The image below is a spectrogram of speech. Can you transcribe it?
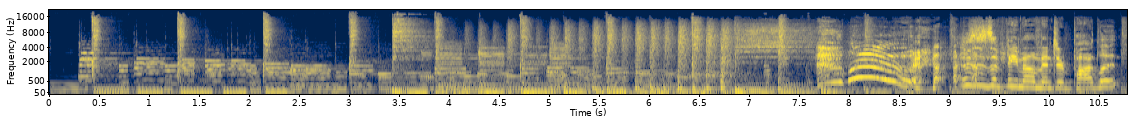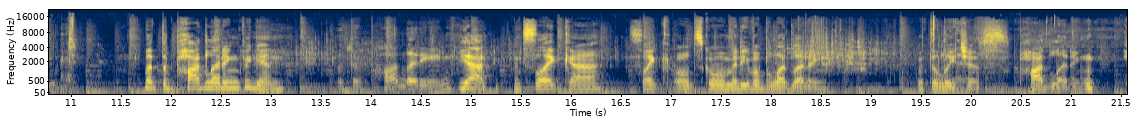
Woo! This is a female mentor podlet. Let the podletting begin. With the podletting. Yeah, it's like uh, it's like old school medieval bloodletting with the leeches. Podletting.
